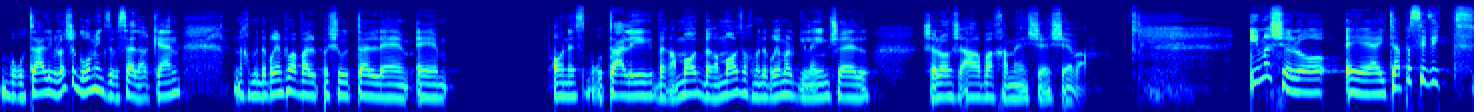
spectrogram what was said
ברוטליים, לא שגרומינג זה בסדר, כן? אנחנו מדברים פה אבל פשוט על אונס ברוטלי ברמות, ברמות, ואנחנו מדברים על גילאים של 3, 4, 5, 6, 7. אימא שלו אה, הייתה פסיבית.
